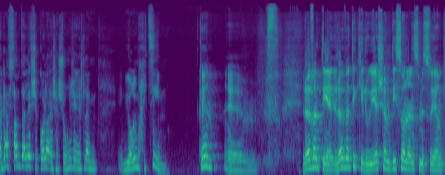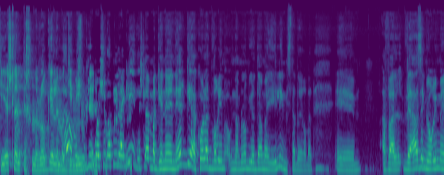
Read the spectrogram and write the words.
אגב, שמת לב שכל השומרים שיש להם, הם יורים חיצים. כן, אמ, לא הבנתי, לא הבנתי, כאילו יש שם דיסוננס מסוים, כי יש להם טכנולוגיה למגינים לא, כאלה. כמו שבאתי להגיד, יש להם מגני אנרגיה, כל הדברים, אמנם לא מי יודע מה יעילים, מסתבר, אבל... אה, אבל, ואז הם יורים, אה,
